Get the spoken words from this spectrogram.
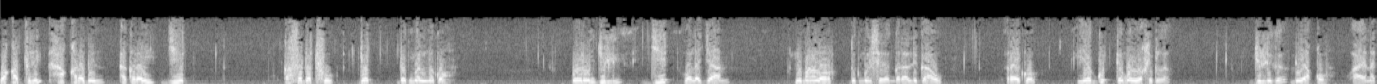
Waqatli xaqarabin ak rey jiit kasadat fu jot dëgmal na ko. Boo doon julli jiit wala jaan lu mën lor dëgmal si nga daldi gaaw rey ko. Yeggut te mooy julli ga du yàqu. Waaye nag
